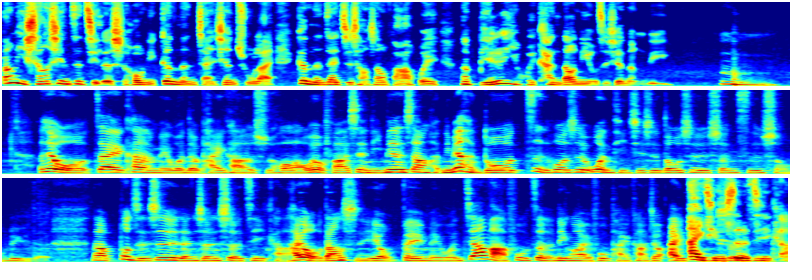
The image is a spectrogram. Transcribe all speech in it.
当你相信自己的时候，你更能展现出来，更能在职场上发挥。那别人也会看到你有这些能力。嗯。而且我在看美文的牌卡的时候啊，我有发现里面上里面很多字或是问题，其实都是深思熟虑的。那不只是人生设计卡，还有我当时也有被美文加码附赠的另外一副牌卡，叫爱情设计卡。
